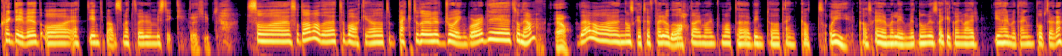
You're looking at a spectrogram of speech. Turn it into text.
Craig David og et jenteband som het for Mystic. Det er kjipt. Så, så da var det tilbake back to the drawing board i Trondheim. Ja. Det var en ganske tøff periode, da. Der man på en måte begynte å tenke at oi, hva skal jeg gjøre med livet mitt nå hvis jeg ikke kan være i hermetegn popstjerne?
